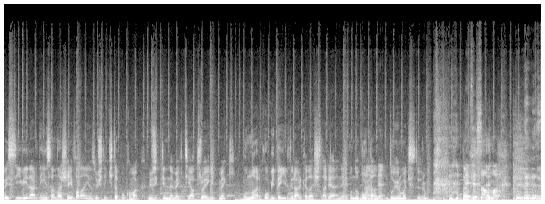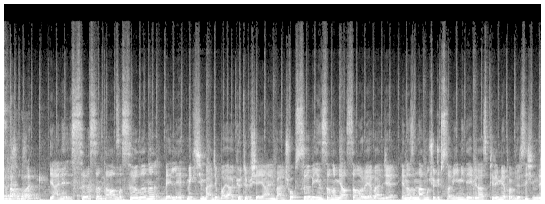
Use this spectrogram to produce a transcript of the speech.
Ve CV'lerde insanlar şey falan yazıyor işte kitap okumak, müzik dinlemek, tiyatroya gitmek. Bunlar hobi değildir arkadaşlar yani. Bunu buradan duyurmak istiyorum. Nefes almak. Salmak. Yani sığsın tamam mı? Sığlığını belli etmek için bence bayağı kötü bir şey. Yani ben çok sığ bir insanım yazsan oraya bence en azından bu çocuk samimi diye biraz prim yapabilirsin. Şimdi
